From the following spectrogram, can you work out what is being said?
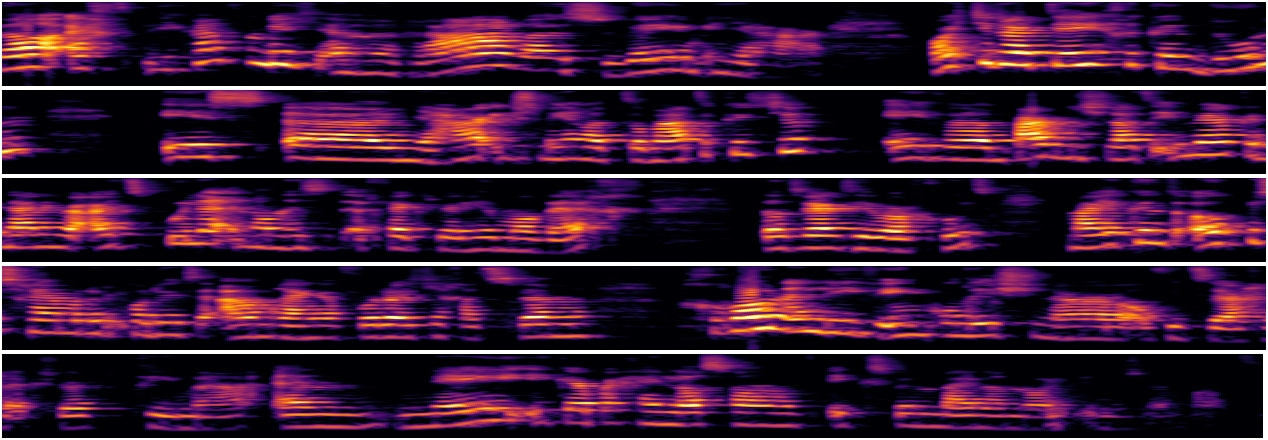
wel echt... Je krijgt een beetje een rare zweem in je haar. Wat je daartegen kunt doen, is uh, je haar iets meer met tomatenketchup even een paar minuutjes laten inwerken en daarna weer uitspoelen. En dan is het effect weer helemaal weg. Dat werkt heel erg goed. Maar je kunt ook beschermende producten aanbrengen voordat je gaat zwemmen. Gewoon een leave-in conditioner of iets dergelijks werkt prima. En nee, ik heb er geen last van, want ik zwem bijna nooit in de zwembad.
